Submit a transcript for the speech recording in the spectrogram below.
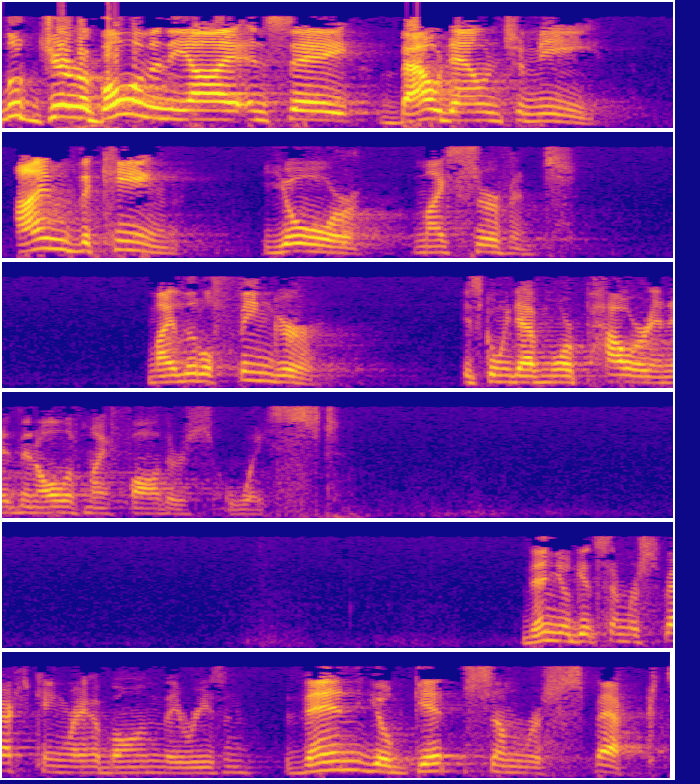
Look Jeroboam in the eye and say, Bow down to me. I'm the king. You're my servant. My little finger is going to have more power in it than all of my father's waist. Then you'll get some respect, King Rehoboam, they reason. Then you'll get some respect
